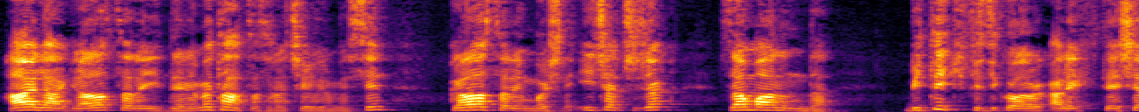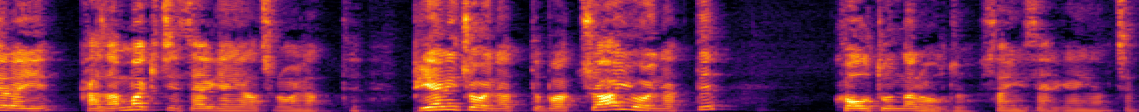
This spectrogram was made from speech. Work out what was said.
hala Galatasaray'ı deneme tahtasına çevirmesi Galatasaray'ın başına iç açacak. Zamanında bitik fizik olarak Alex Teixeira'yı kazanmak için Sergen Yalçın oynattı. Pjanic oynattı, Batshuayi oynattı. Koltuğundan oldu Sayın Sergen Yalçın.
